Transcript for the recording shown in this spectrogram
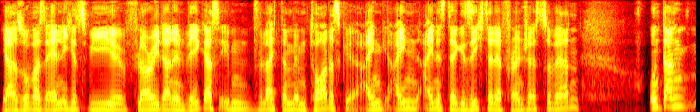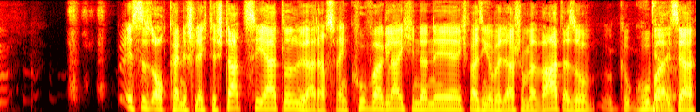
ja, sowas ähnliches wie Flurry dann in Vegas, eben vielleicht dann im Tor das, ein, ein, eines der Gesichter der Franchise zu werden. Und dann ist es auch keine schlechte Stadt, Seattle. Ja, das Vancouver gleich in der Nähe. Ich weiß nicht, ob ihr da schon mal wart. Also Gruber ja. ist ja,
